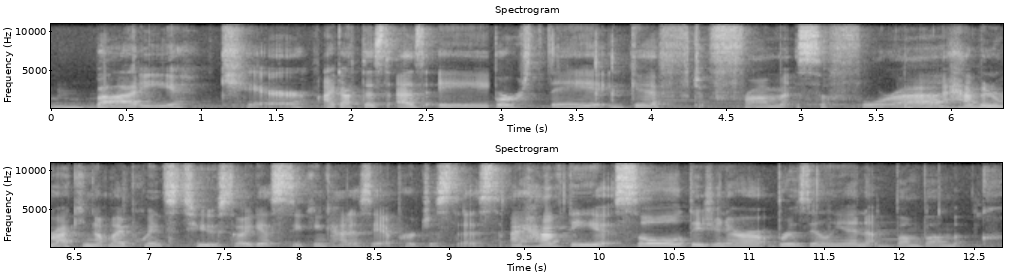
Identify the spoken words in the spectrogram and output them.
body care. I got this as a birthday gift from Sephora. I have been racking up my points too, so I guess you can kind of say I purchased this. I have the Sol de Janeiro Brazilian Bum Bum cream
